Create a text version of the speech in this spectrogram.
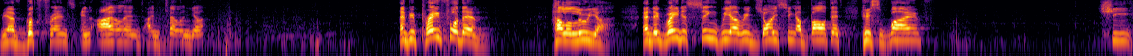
We have good friends in Ireland, I'm telling you. And we pray for them. Hallelujah. And the greatest thing we are rejoicing about that his wife, she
